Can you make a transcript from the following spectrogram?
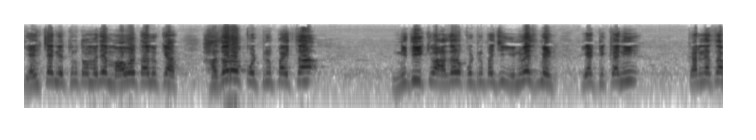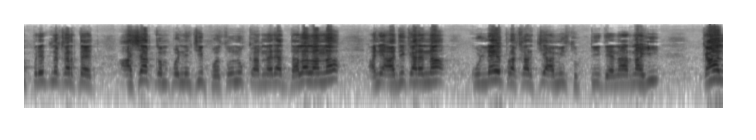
यांच्या नेतृत्वामध्ये मावळ तालुक्यात हजारो कोटी रुपयाचा निधी किंवा हजारो कोटी रुपयाची इन्व्हेस्टमेंट या ठिकाणी करण्याचा प्रयत्न करतायत. अशा कंपनीची फसवणूक करणाऱ्या दलालांना आणि अधिकाऱ्यांना कुठल्याही प्रकारची आम्ही सुट्टी देणार नाही. काल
